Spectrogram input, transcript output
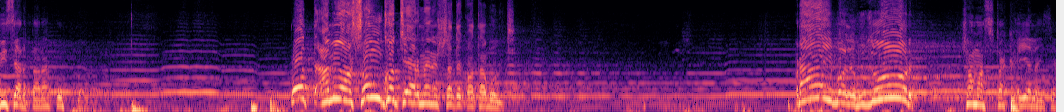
বিচার তারা করতে? আমি অসংখ্য চেয়ারম্যানের সাথে কথা বলছি। প্রায় বলে, হুজুর, সমাজটা খাইয়া লাইছে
